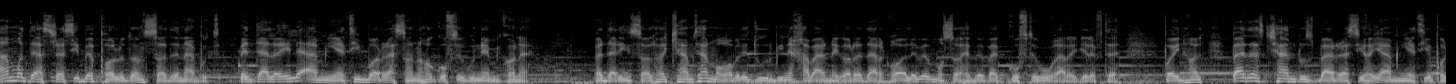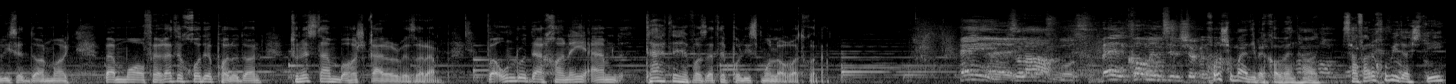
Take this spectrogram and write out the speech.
اما دسترسی به پالودان ساده نبود. به دلایل امنیتی با رسانه ها گفتگو نمی‌کنه. و در این سالها کمتر مقابل دوربین خبرنگارا در قالب مصاحبه و گفتگو قرار گرفته. با این حال بعد از چند روز بررسی های امنیتی پلیس دانمارک و موافقت خود پالودان تونستم باهاش قرار بذارم و اون رو در خانه امن تحت حفاظت پلیس ملاقات کنم. خوش اومدی به کوپنهاگ سفر خوبی داشتی؟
